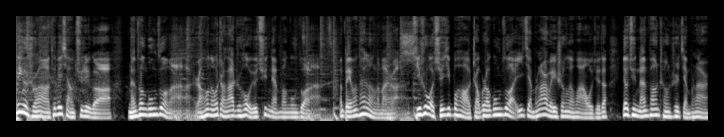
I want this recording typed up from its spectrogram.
那个时候啊，特别想去这个南方工作嘛。然后呢，我长大之后我就去南方工作了。北方太冷了嘛，是吧？即使我学习不好，找不着工作，以捡破烂为生的话，我觉得要去南方城市捡破烂。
